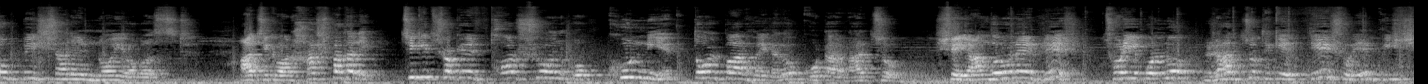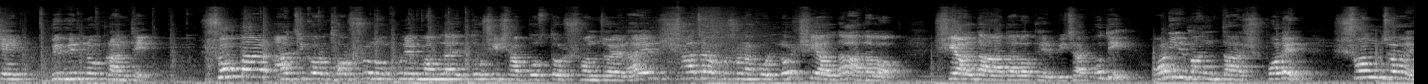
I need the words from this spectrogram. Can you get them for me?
দু সালের নয় অগস্ট। আজিগড় হাসপাতালে চিকিৎসকের ধর্ষণ ও খুন নিয়ে তোলপাড় হয়ে গেল গোটা রাজ্য। সেই আন্দোলনের রেশ ছড়িয়ে পড়ল রাজ্য থেকে দেশ হয়ে বিশ্বের বিভিন্ন প্রান্তে। সোমবার আজিগড় ধর্ষণ ও খুনের মামলায় দোষী সাব্যস্ত সঞ্জয় রায়ের সাজা ঘোষণা করল শিয়ালদা আদালত। শিয়ালদা আদালতের বিচারপতি অনির্বাণ দাস বলেন সঞ্জয়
